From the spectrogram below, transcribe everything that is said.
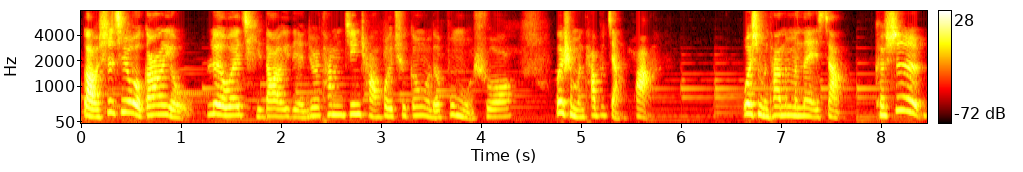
老师其实我刚刚有略微提到一点，就是他们经常会去跟我的父母说，为什么他不讲话，为什么他那么内向。可是，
